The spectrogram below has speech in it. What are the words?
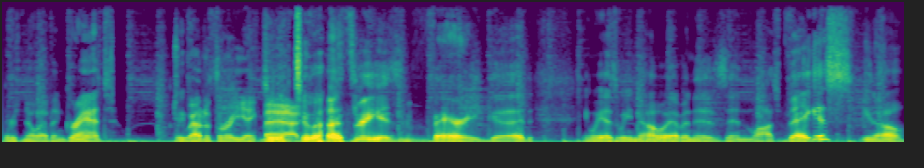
There's no Evan Grant. Two out of three ain't Two, bad. two out of three is very good. As we know, Evan is in Las Vegas. You know,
